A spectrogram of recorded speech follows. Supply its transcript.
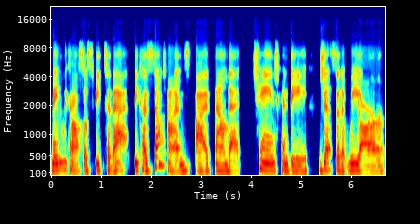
Maybe we can also speak to that because sometimes I've found that change can be just so that we are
